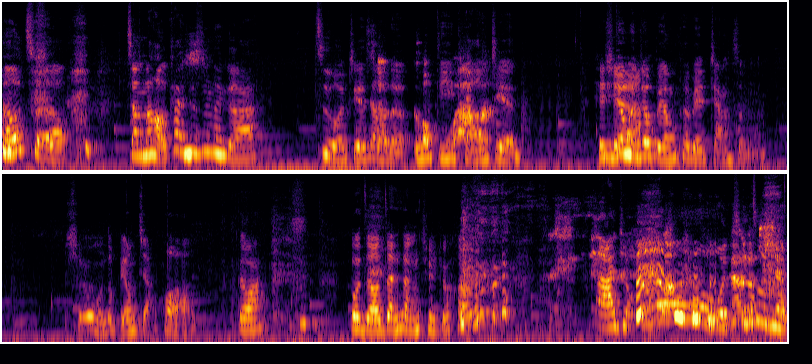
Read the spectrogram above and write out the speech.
好扯哦。长得好看就是那个啊，自我介绍的无敌条件。谢谢啊、你根本就不用特别讲什么，所以我们都不用讲话、啊，对吧？我只要站上去就好了。啊就，我 记住你了，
